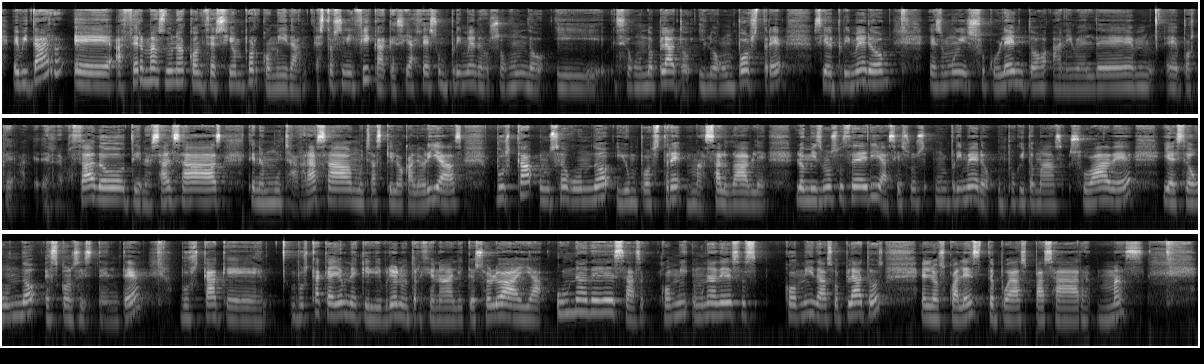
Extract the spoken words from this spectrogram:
Evitar eh, hacer más de una concesión por comida. Esto significa que si haces un primero, segundo y segundo plato y luego un postre, si el primero es muy suculento a nivel de eh, pues que es rebozado, tiene salsas, tiene mucha grasa, muchas kilocalorías, busca un segundo y un postre más saludable. Lo mismo sucedería si es un primero un poquito más suave y el segundo es consistente. Busca que busca que haya un equilibrio nutricional y que solo haya una de esas, una de esas comidas o platos en los cuales te puedas pasar más.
